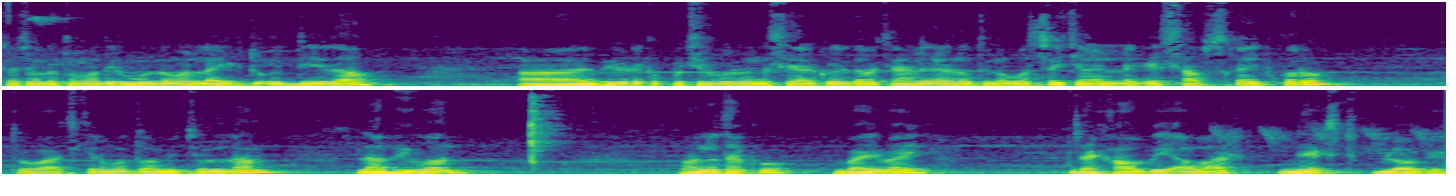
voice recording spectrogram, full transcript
তো চলো তোমাদের মূল্যবান লাইকটুকু দিয়ে দাও। আর ভিডিওটাকে প্রচুর পরিমাণে শেয়ার করে দাও। চ্যানেলে যারা নতুন, অবশ্যই চ্যানেলটাকে সাবস্ক্রাইব করো। তো আজকের মতো আমি চললাম। লাভ ইউ অল ভালো থাকো। বাই বাই দেখা হবে আবার নেক্সট ব্লগে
